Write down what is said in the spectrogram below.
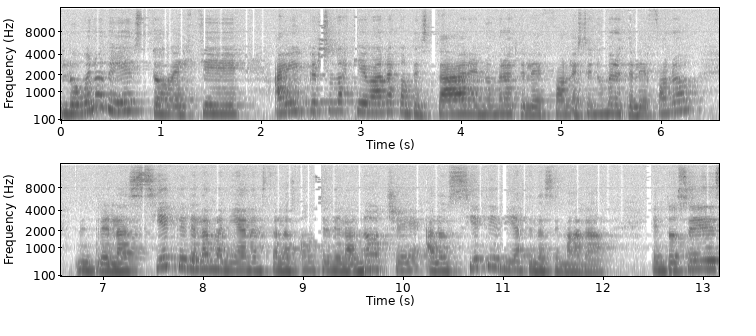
lo bueno de esto es que hay personas que van a contestar el número de teléfono, este número de teléfono entre las 7 de la mañana hasta las 11 de la noche a los 7 días de la semana. Entonces,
